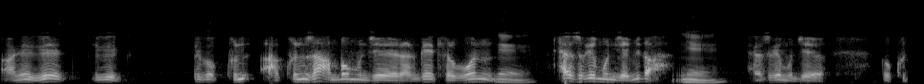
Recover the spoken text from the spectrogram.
아니 이게 이게 이거 군 아, 군사 안보 문제라는 게 결국은 네, 해석의 문제입니다. 예, 해석의 문제예요. 그, 그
